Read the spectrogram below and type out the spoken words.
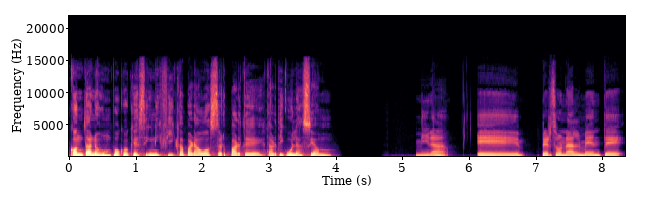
Contanos un poco qué significa para vos ser parte de esta articulación. Mira, eh, personalmente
